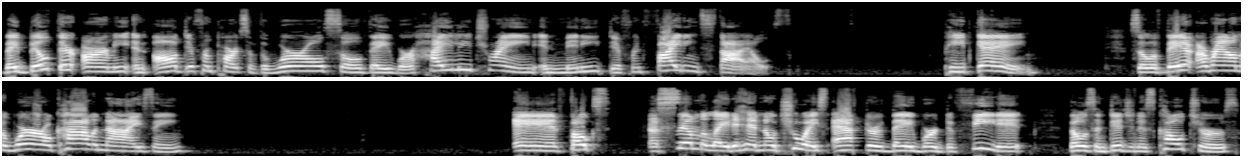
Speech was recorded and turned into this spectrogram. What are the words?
They built their army in all different parts of the world, so they were highly trained in many different fighting styles. Peep game. So if they're around the world colonizing and folks assimilated, had no choice after they were defeated, those indigenous cultures,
